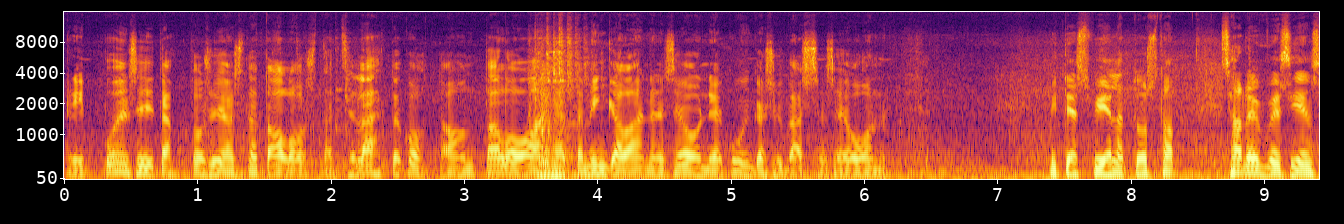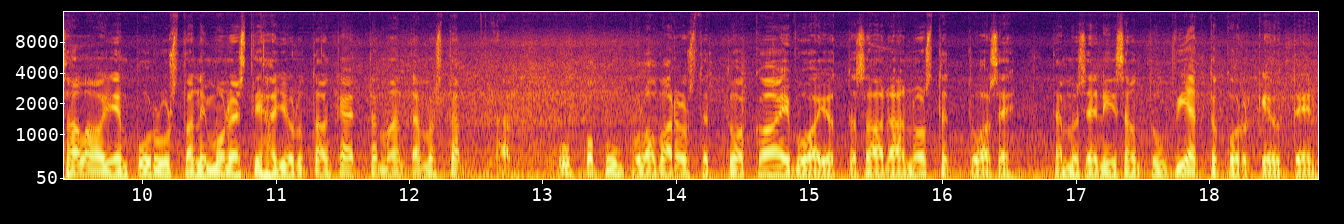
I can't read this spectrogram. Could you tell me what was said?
riippuen siitä tosiaan sitä talosta. Että se lähtökohta on talo aina, että minkälainen se on ja kuinka syvässä se on. Mites vielä tuosta sadevesien salaojen purusta, niin monestihan joudutaan käyttämään tämmöistä äh, uppopumpulla varustettua kaivoa, jotta saadaan nostettua se tämmöiseen niin sanottuun viettokorkeuteen.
